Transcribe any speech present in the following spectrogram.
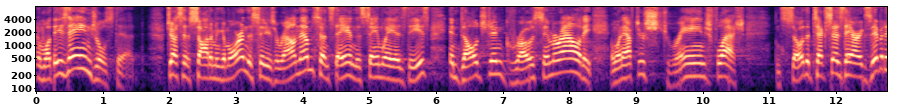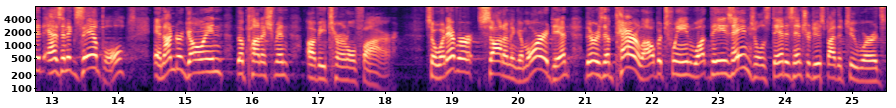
and what these angels did. Just as Sodom and Gomorrah and the cities around them, since they, in the same way as these, indulged in gross immorality and went after strange flesh and so the text says they are exhibited as an example and undergoing the punishment of eternal fire. So, whatever Sodom and Gomorrah did, there is a parallel between what these angels did, as introduced by the two words,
